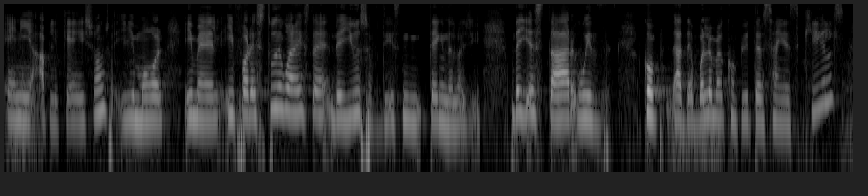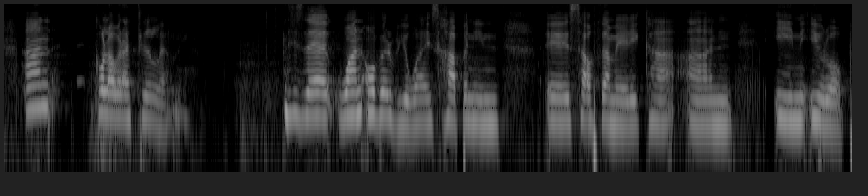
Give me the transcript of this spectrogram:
any applications, email, email. If for a student, what is the, the use of this technology? They start with uh, development computer science skills and collaborative learning. This is the one overview what is happening uh, South America and in Europe.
